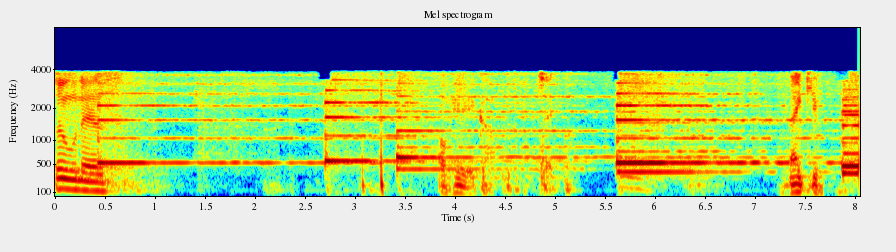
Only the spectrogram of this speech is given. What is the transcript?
Soon as, oh, here you go. Thank you.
